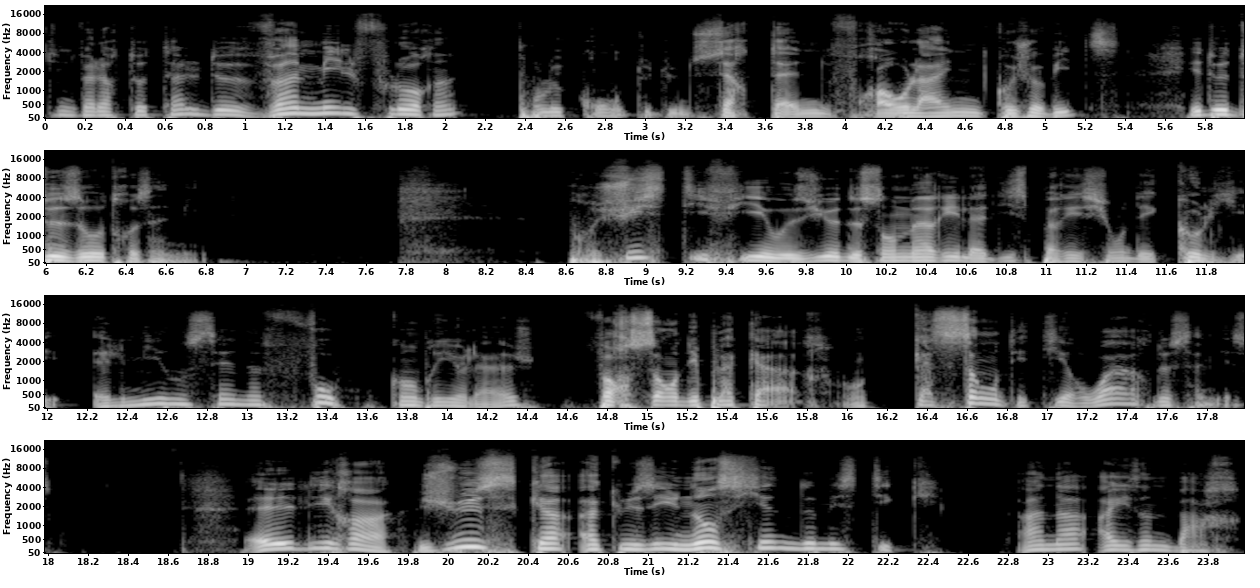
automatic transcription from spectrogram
d'une valeur totale de 20 000 florins pour le compte d'une certaine Fraulein Kojowitz et de deux autres amis. Pour justifier aux yeux de son mari la disparition des colliers, elle mit en scène un faux cambriolage, forçant des placards, en cassant des tiroirs de sa maison. Elle ira jusqu'à accuser une ancienne domestique, Anna Eisenbach,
